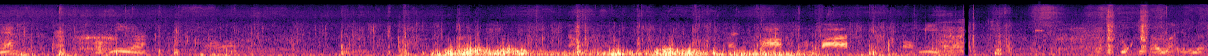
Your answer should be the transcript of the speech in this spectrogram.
แม่ออกนี่มาใส่ปลาทำปลาออกนี่มา ลูกอยู่แถวไหนเนี่ย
